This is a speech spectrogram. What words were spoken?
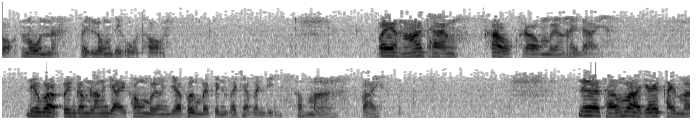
บอกโน่นน่ะ ไปลงที่อู่ทอง ไปหาทางเข้าครองเมืองให้ได้นี่ว่าเป็นกำลังใหญ่ของเมือง อย่าเพิ่งไปเป็นพระเจ้าแผ่นดินเข้ามาไปเนี่ยถามว่าจะให้ใครมา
